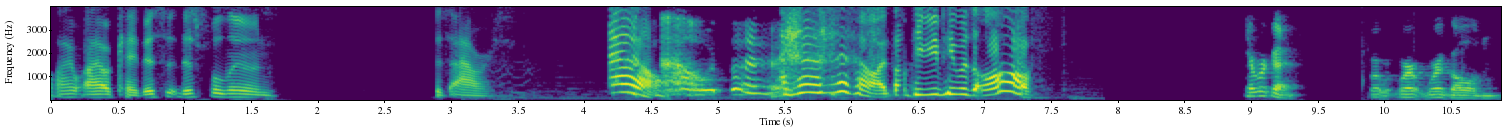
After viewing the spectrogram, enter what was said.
I, I okay. This this balloon is ours. Ow! Ow! What the heck? Ow! I thought PvP was off. Yeah, we're good. We're we're, we're golden.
